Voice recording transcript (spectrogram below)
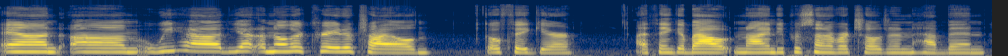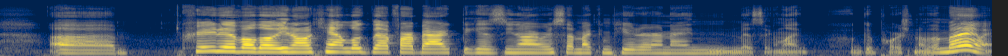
And um, we had yet another creative child. Go figure. I think about 90% of our children have been uh, creative, although, you know, I can't look that far back because, you know, I reset my computer and I'm missing, like, a good portion of them. But anyway,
